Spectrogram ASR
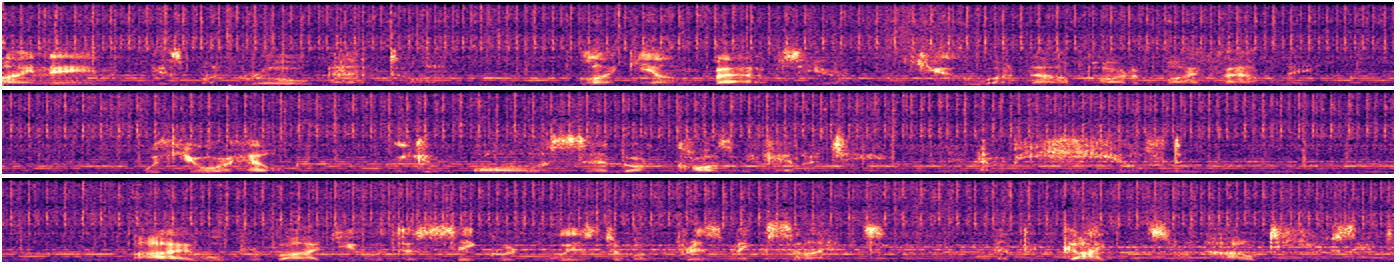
My name is Monroe Anton. Like young Babs here, you are now part of my family. With your help, we can all ascend our cosmic energy and be healed. I will provide you with the sacred wisdom of prismic science and the guidance on how to use it.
